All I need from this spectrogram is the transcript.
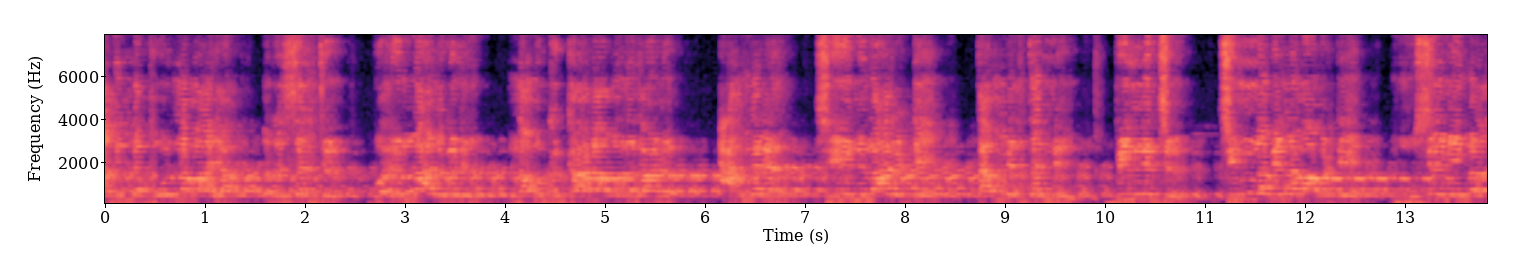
അതിന്റെ പൂർണമായ റിസൾട്ട് വരും നാളുകളിൽ നമുക്ക് കാണാവുന്നതാണ്. അങ്ങനെ ചീഞ്ഞു നാരട്ടെ തമ്മിൽ തന്നെ ഭിന്നിച്ച് ചിന്ന ഭിന്നമാവട്ടെ മുസ്ലിമീങ്ങളെ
